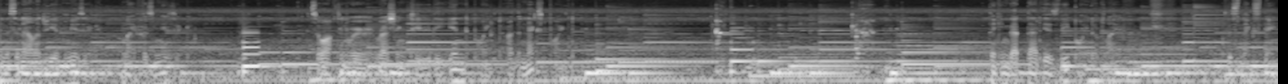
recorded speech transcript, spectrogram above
in this analogy of music. Life is music. So often we're rushing to the end point or the next point. Thinking that that is the point of life. This next thing,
